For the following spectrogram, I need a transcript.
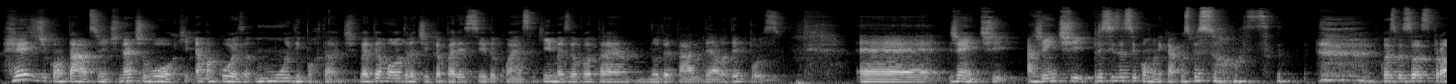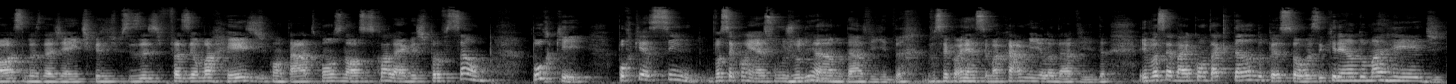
rede de contatos, gente, network é uma coisa muito importante. Vai ter uma outra dica parecida com essa aqui, mas eu vou entrar no detalhe dela depois. É, gente, a gente precisa se comunicar com as pessoas. com as pessoas próximas da gente, que a gente precisa fazer uma rede de contato com os nossos colegas de profissão. Por quê? Porque assim, você conhece um Juliano da vida, você conhece uma Camila da vida, e você vai contactando pessoas e criando uma rede.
